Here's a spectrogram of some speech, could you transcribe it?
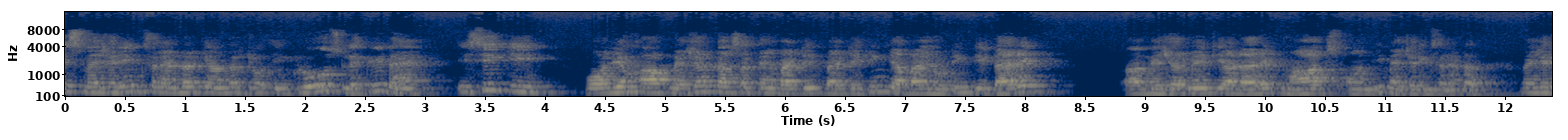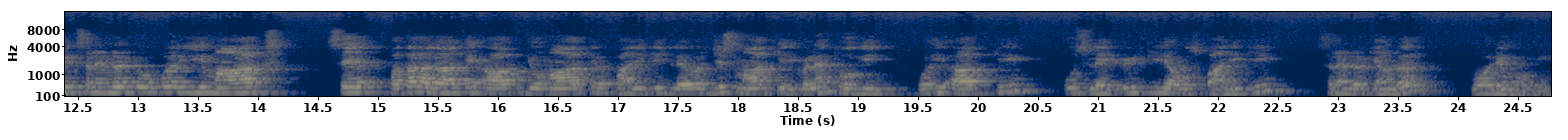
इस मेजरिंग सिलेंडर के अंदर जो इंक्लूज लिक्विड है, इसी की वॉल्यूम आप मेजर कर सकते हैं बाय टेकिंग या by noting the direct measurement या direct marks on the measuring cylinder measuring cylinder के ऊपर ये मार्क्स से पता लगा कि आप जो मार्क पानी की लेवल जिस मार्क की इक्वलेंथ होगी, वही आपकी उस लिक्विड की या उस पानी की सिलेंडर के अंदर वॉल्यूम होगी।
